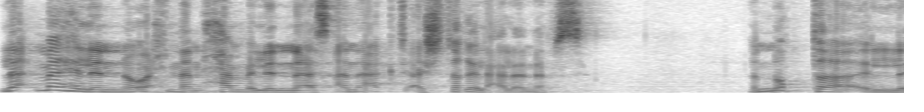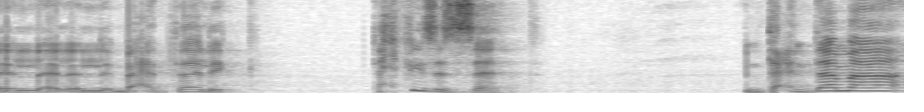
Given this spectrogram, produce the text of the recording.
لا ما هي انه إحنا نحمل الناس أنا أشتغل على نفسي. النقطة اللي, اللي بعد ذلك تحفيز الذات. انت عندما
